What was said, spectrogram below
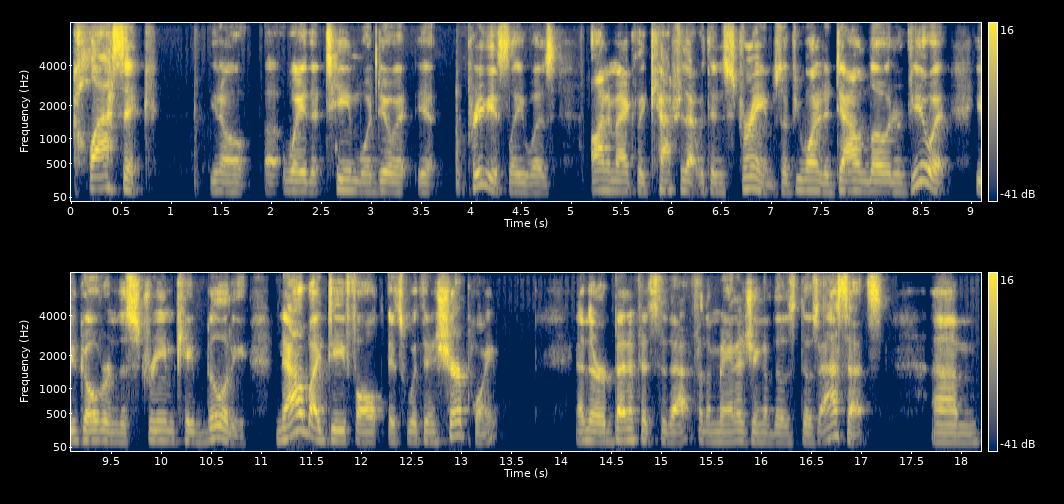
classic you know, uh, way that team would do it, it previously was automatically capture that within stream. So if you wanted to download or view it, you'd go over into the stream capability. Now by default, it's within SharePoint, and there are benefits to that for the managing of those those assets. Um,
